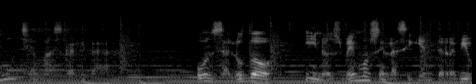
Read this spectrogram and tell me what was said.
mucha más calidad. Un saludo y nos vemos en la siguiente review.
